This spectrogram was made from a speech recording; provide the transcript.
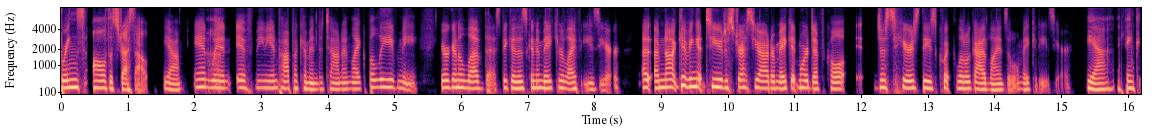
brings all the stress out. Yeah. And uh, when if Mimi and Papa come into town, I'm like, believe me, you're going to love this because it's going to make your life easier. I, I'm not giving it to you to stress you out or make it more difficult. Just here's these quick little guidelines that will make it easier. Yeah. I think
